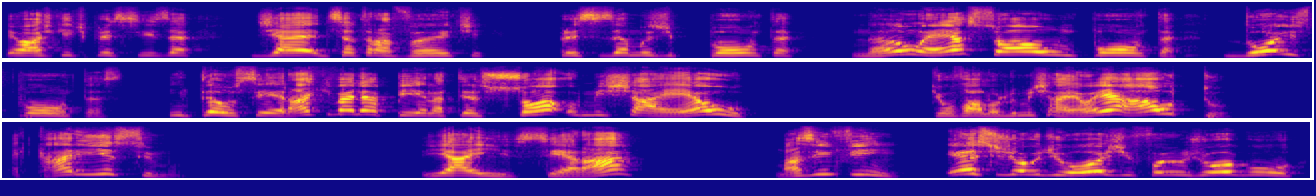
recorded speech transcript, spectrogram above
eu acho que a gente precisa de, de centroavante, precisamos de ponta. Não é só um ponta, dois pontas. Então, será que vale a pena ter só o Michael que o valor do Michael é alto, é caríssimo. E aí, será? Mas enfim, esse jogo de hoje foi um jogo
